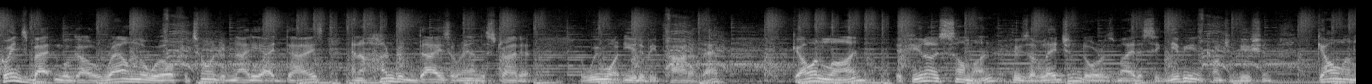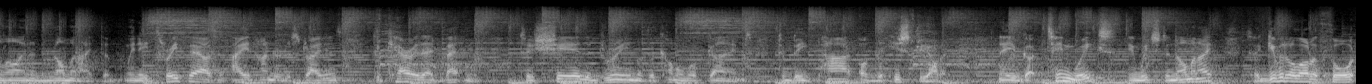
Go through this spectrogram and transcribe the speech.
Queen's Baton will go around the world for 288 days and 100 days around Australia. We want you to be part of that. Go online. If you know someone who's a legend or has made a significant contribution, go online and nominate them. We need 3,800 Australians to carry that baton, to share the dream of the Commonwealth Games, to be part of the history of it. Now you've got 10 weeks in which to nominate, so give it a lot of thought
